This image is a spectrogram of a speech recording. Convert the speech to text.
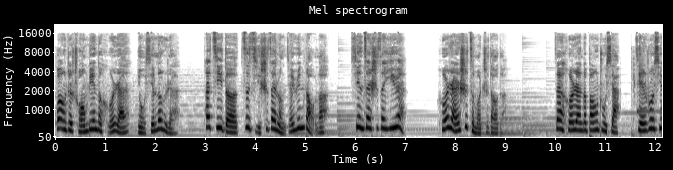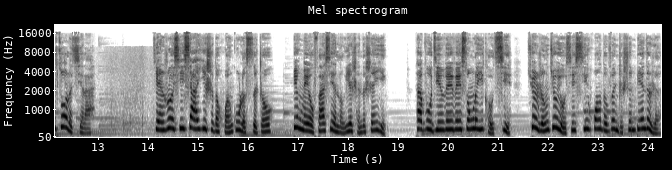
望着床边的何然，有些愣然。他记得自己是在冷家晕倒了，现在是在医院。何然是怎么知道的？在何然的帮助下，简若曦坐了起来。简若曦下意识的环顾了四周，并没有发现冷夜晨的身影，她不禁微微松了一口气，却仍旧有些心慌的问着身边的人：“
